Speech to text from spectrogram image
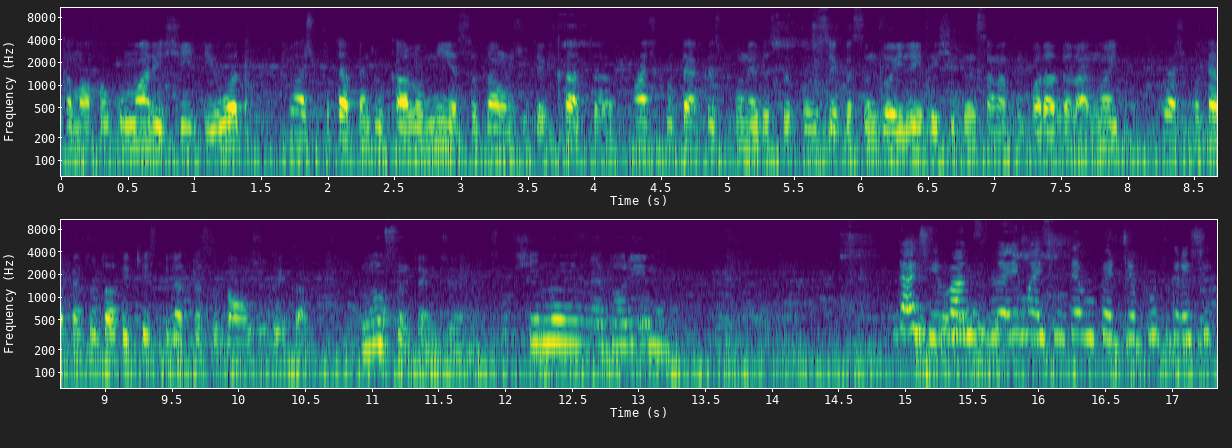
că m-a făcut mare și idiot. Eu aș putea pentru calomnie să dau în judecată, aș putea că spune despre produse că sunt 2 lei, deși dânsa n-a cumpărat de la noi, eu aș putea pentru toate chestiile astea să dau în judecată. Nu suntem genul. Și nu ne dorim Da, și v-am zis, noi mai suntem percepuți greșit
